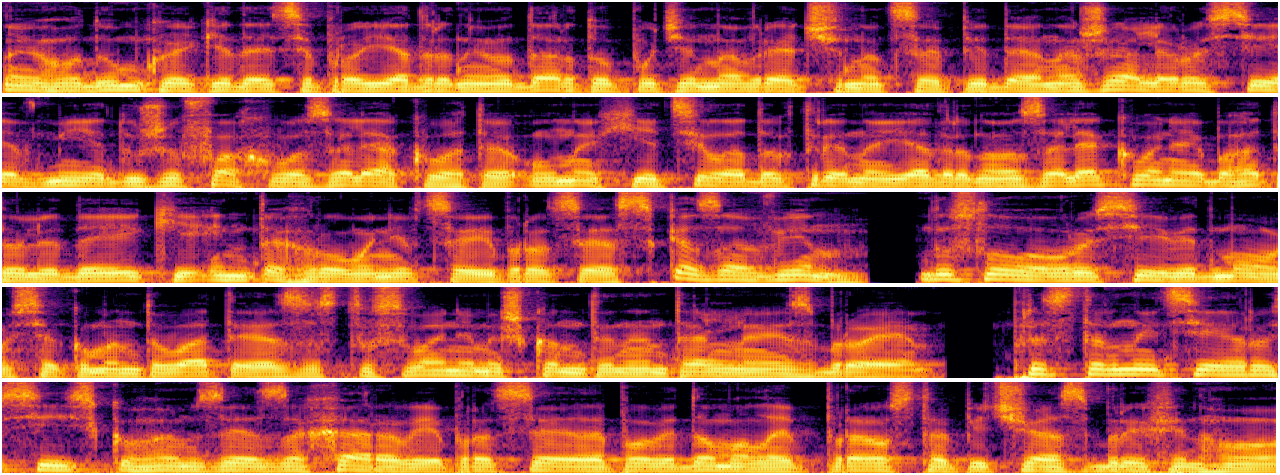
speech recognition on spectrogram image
На його думку, як йдеться про ядерний удар, то Путін навряд чи на це піде. На жаль, Росія вміє дуже фахово залякувати. У них є ціла доктрина ядерного залякування і багато людей, які інтегровані в цей процес. Сказав він. До слова, в Росії відмовився коментувати застосування міжконтинентальної зброї. Представниці російського МЗ Захарові про це повідомили просто під час брифінгу.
